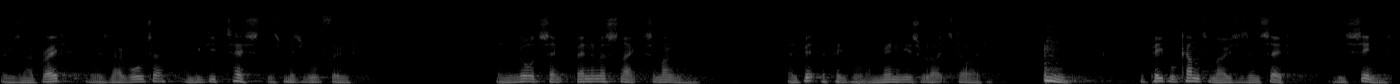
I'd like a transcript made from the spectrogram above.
There is no bread, there is no water, and we detest this miserable food. Then the Lord sent venomous snakes among them. They bit the people, and many Israelites died. the people come to Moses and said, We sinned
